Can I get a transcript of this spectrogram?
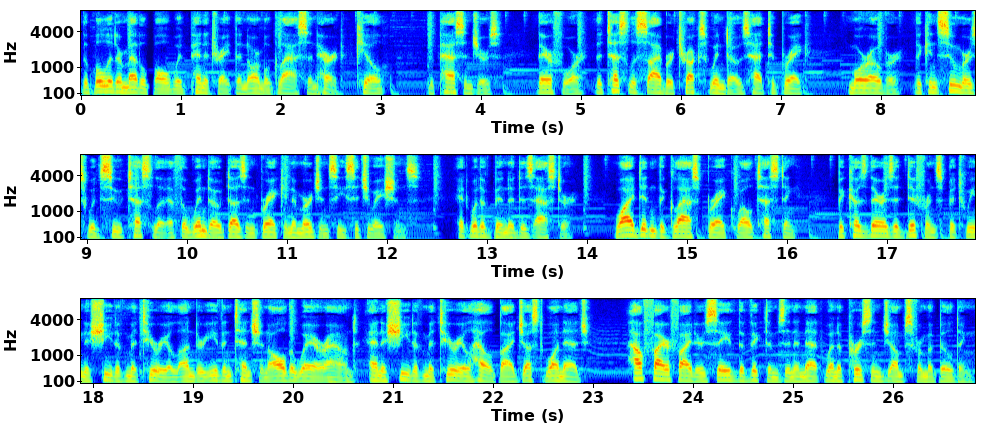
the bullet or metal ball would penetrate the normal glass and hurt, kill, the passengers. Therefore, the Tesla Cybertruck's windows had to break. Moreover, the consumers would sue Tesla if the window doesn't break in emergency situations. It would have been a disaster. Why didn't the glass break while testing? because there is a difference between a sheet of material under even tension all the way around and a sheet of material held by just one edge. How firefighters save the victims in a net when a person jumps from a building.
